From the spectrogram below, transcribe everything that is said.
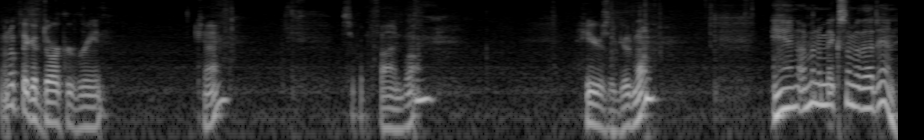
I'm going to pick a darker green. Okay. So we can find one. Here's a good one. And I'm going to mix some of that in.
